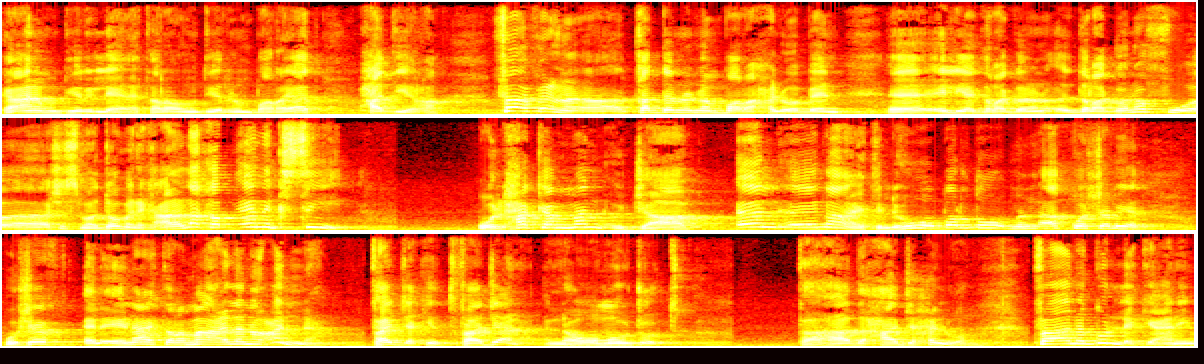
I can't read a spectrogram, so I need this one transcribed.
قال أنا مدير الليلة ترى مدير المباريات وحديرها ففعلا آه، قدم لنا مباراة حلوة بين آه، إيليا دراجون دراجونوف وش اسمه دومينيك على لقب NXT والحكم من؟ جاب LA Knight اللي هو برضو من أقوى الشعبيات. وشوف LA Knight ترى ما أعلنوا عنه. فجأة كذا تفاجئنا إنه هو موجود. فهذا حاجة حلوة. فأنا أقول لك يعني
